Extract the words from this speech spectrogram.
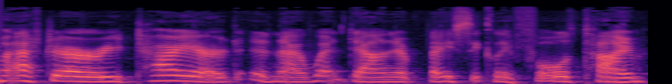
after I retired and I went down there basically full time,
